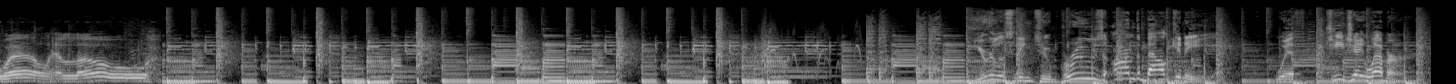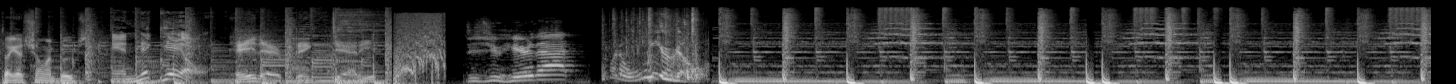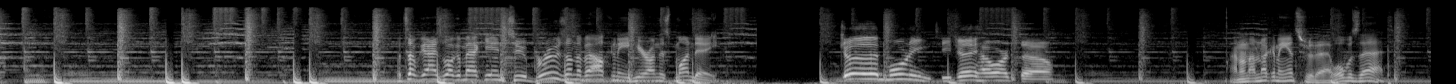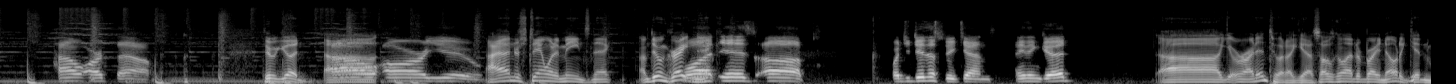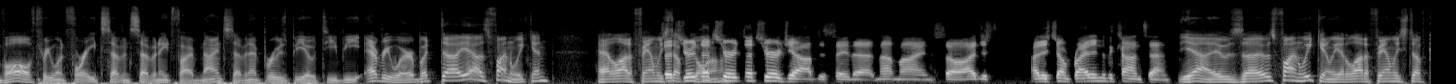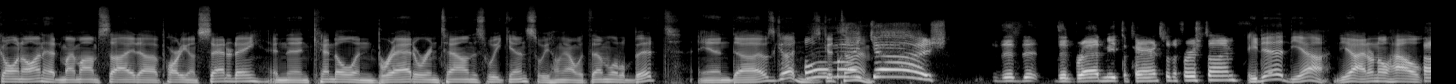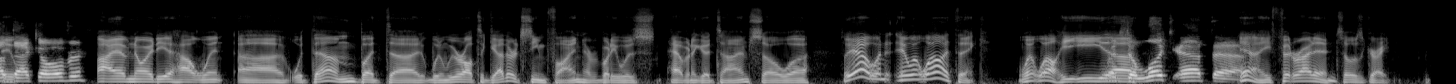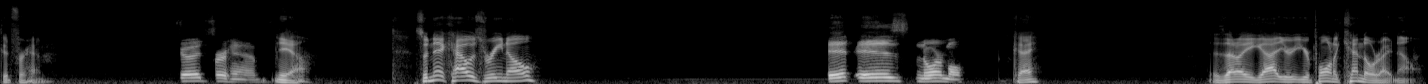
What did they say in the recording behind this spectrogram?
Well, hello. You're listening to Brews on the Balcony with TJ Weber So I got to show my boobs. and Nick Yale. Hey there, Big Daddy. Did you hear that? What a weirdo. What's up, guys? Welcome back into Brews on the Balcony here on this Monday. Good morning, TJ. How art thou? I don't. I'm not going to answer that. What was that? How art thou? Doing good. How Uh, are you? I understand what it means, Nick. I'm doing great, What Nick. is up? What'd you do this weekend? Anything good? Uh, get right into it, I guess. I was going to let everybody know to get involved. 314-877-8597 at Brews B-O-T-B everywhere. But uh, yeah, it was a fun weekend. Had a lot of family That's stuff your going that's on. your that's your job to say that, not mine. So I just I just jump right into the content. Yeah, it was uh, it was a fun weekend. We had a lot of family stuff going on. Had my mom's side uh, party on Saturday, and then Kendall and Brad were in town this weekend, so we hung out with them a little bit, and uh, it was good. It was oh a good my time. gosh! Did, did did Brad meet the parents for the first time? He did, yeah, yeah. I don't know how. How'd it- that go over? I have no idea how it went uh, with them, but uh, when we were all together, it seemed fine. Everybody was having a good time, so uh, so yeah, it went, it went well. I think it went well. He, he uh, look at that? yeah, he fit right in, so it was great. Good for him. Good for him. Yeah. So Nick, how is Reno? It is normal. Okay. Is that all you got? You're you're pulling a Kendall right now.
